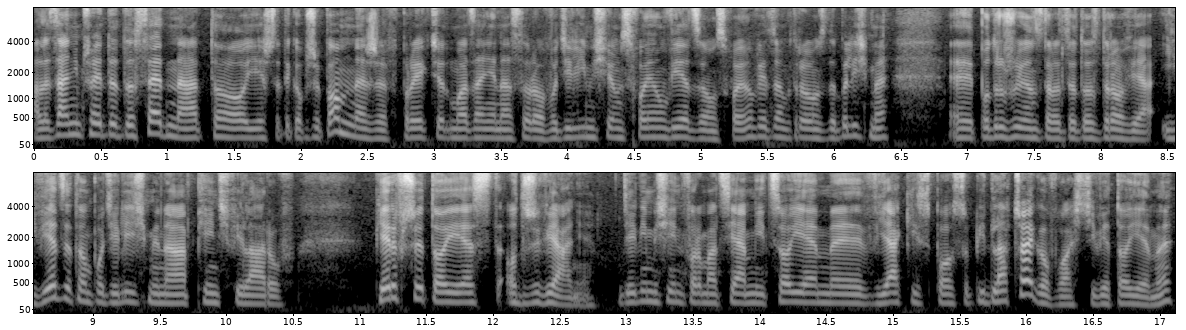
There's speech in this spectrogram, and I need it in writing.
Ale zanim przejdę do sedna, to jeszcze tylko przypomnę, że w projekcie Odmładzanie na Surowo dzielimy się swoją wiedzą, swoją wiedzą, którą zdobyliśmy e, podróżując w drodze do zdrowia. I wiedzę tą podzieliliśmy na pięć filarów. Pierwszy to jest odżywianie. Dzielimy się informacjami, co jemy, w jaki sposób i dlaczego właściwie to jemy.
